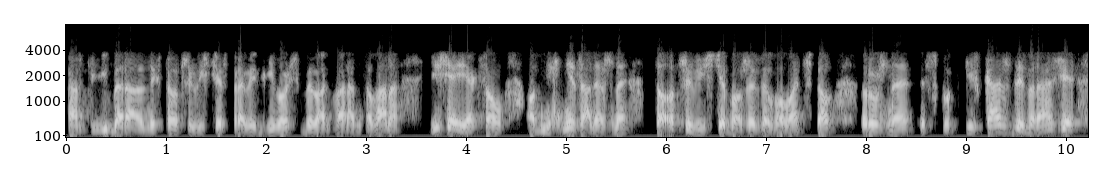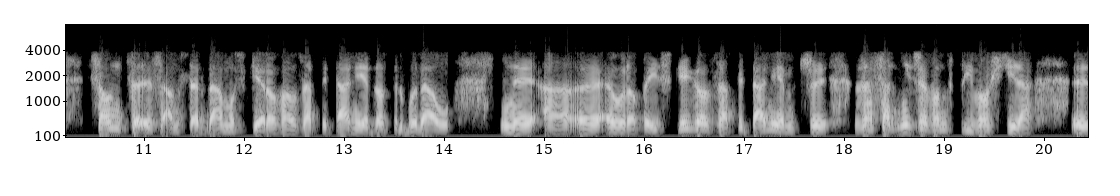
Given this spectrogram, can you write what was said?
partii liberalnych, to oczywiście sprawiedliwość była gwarantowana. Dzisiaj, jak są od nich niezależne, to oczywiście może wywołać to różne skutki. W każdym razie sąd z Amsterdamu skierował zapytanie do Trybunału a, y, Europejskiego z zapytaniem, czy zasadnicze wątpliwości na, y,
